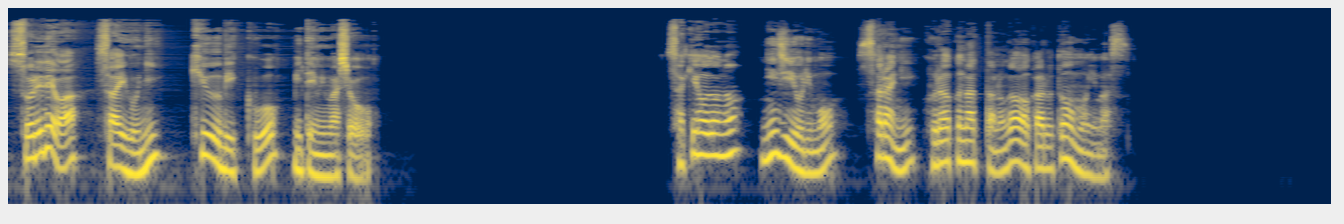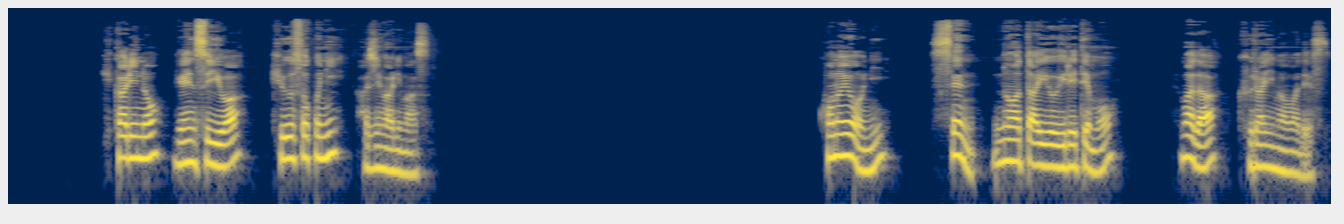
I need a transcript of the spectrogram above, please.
それでは最後にキュービックを見てみましょう。先ほどの2時よりもさらに暗くなったのがわかると思います。光の減衰は急速に始まります。このように1000の値を入れてもまだ暗いままです。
